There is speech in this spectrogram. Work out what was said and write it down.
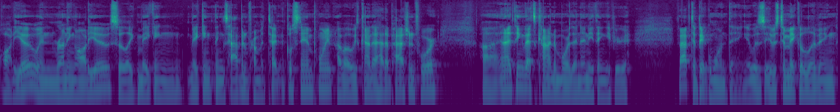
audio and running audio. So like making making things happen from a technical standpoint, I've always kind of had a passion for, uh, and I think that's kind of more than anything. If you're if I have to pick one thing, it was it was to make a living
